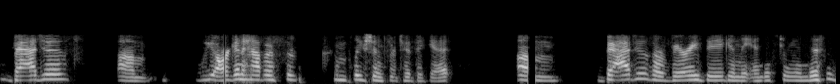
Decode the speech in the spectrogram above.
badges, um, we are going to have a completion certificate. Um, badges are very big in the industry, and this is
